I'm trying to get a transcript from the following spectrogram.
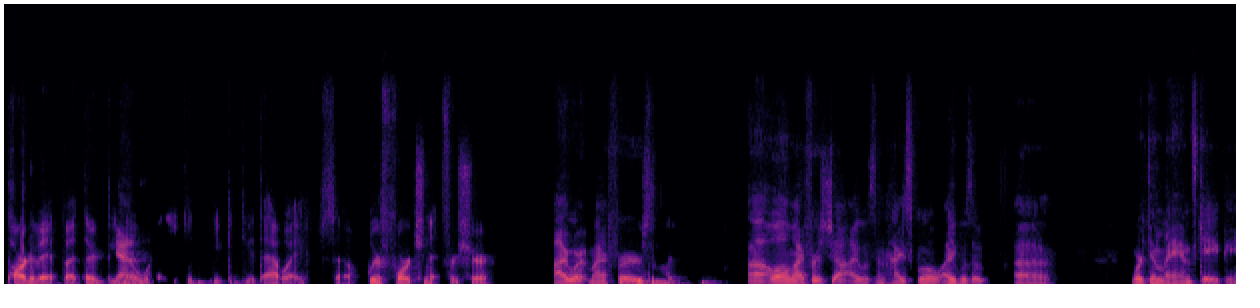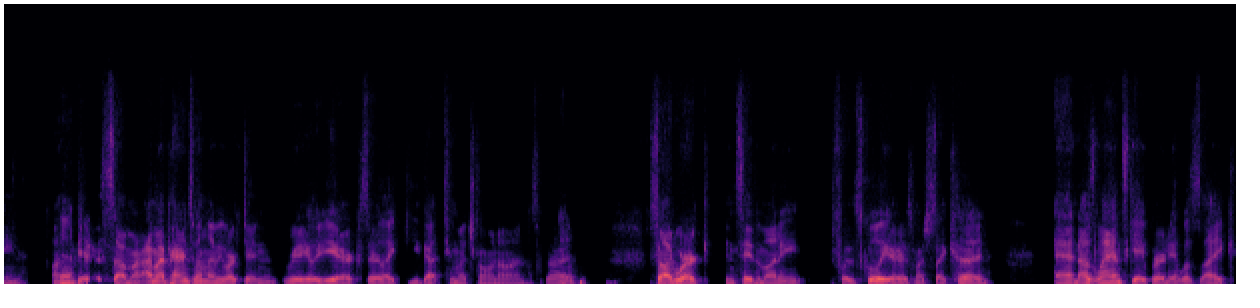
part of it but there'd be no way you could you could do it that way so we're fortunate for sure I worked my first uh well, my first job I was in high school. I was a uh worked in landscaping on Yeah. during the summer. I, my parents wouldn't let me work during regular year because they're like, you got too much going on. I was like, all right. So I'd work and save the money for the school year as much as I could. And I was a landscaper, and it was like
